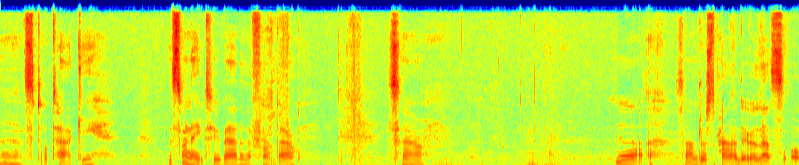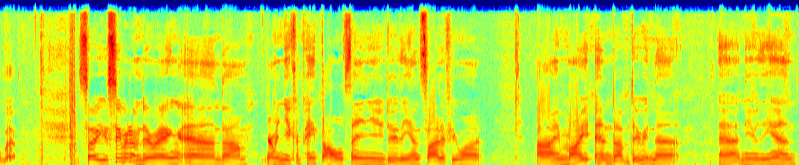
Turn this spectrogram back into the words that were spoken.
Uh, it's still tacky. This one ain't too bad in the front though. So, yeah, so I'm just kind of doing this a little bit. So you see what I'm doing and um, I mean you can paint the whole thing, you do the inside if you want. I might end up doing that at near the end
